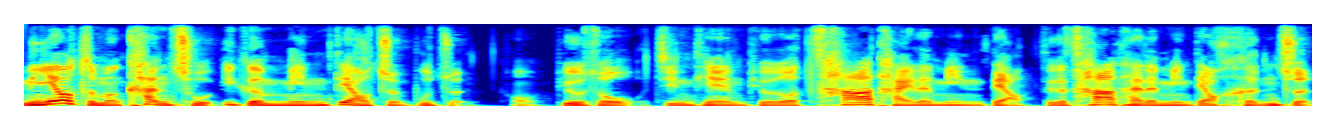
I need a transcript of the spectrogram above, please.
你要怎么看出一个民调准不准哦？譬如说今天，譬如说插台的民调，这个插台的民调很准。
